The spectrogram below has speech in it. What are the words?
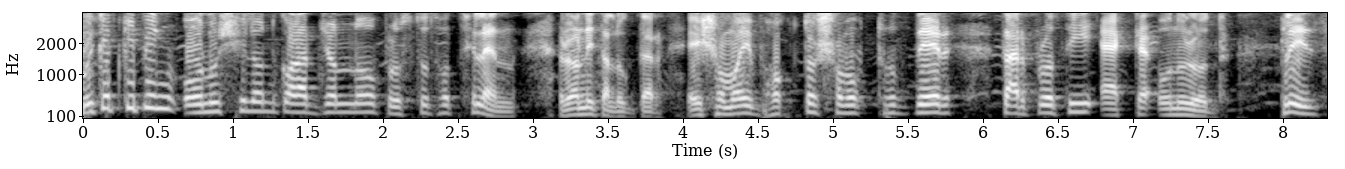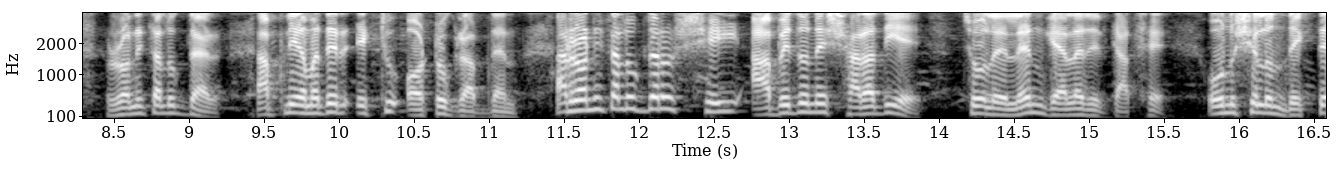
উইকেট কিপিং অনুশীলন করার জন্য প্রস্তুত হচ্ছিলেন রনি তালুকদার। এই সময় ভক্ত সমর্থকদের তার প্রতি একটা অনুরোধ। প্লিজ রনি তালুকদার, আপনি আমাদের একটু অটোগ্রাফ দেন। আর রনি তালুকদারও সেই আবেদনে সাড়া দিয়ে চলে এলেন গ্যালারির কাছে। অনুশীলন দেখতে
